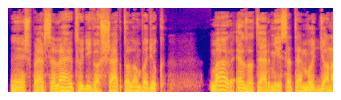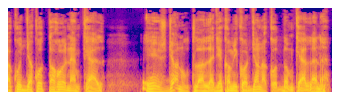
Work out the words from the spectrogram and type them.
És persze lehet, hogy igazságtalan vagyok. Már ez a természetem, hogy gyanakodjak ott, ahol nem kell és gyanútlan legyek, amikor gyanakodnom kellene.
